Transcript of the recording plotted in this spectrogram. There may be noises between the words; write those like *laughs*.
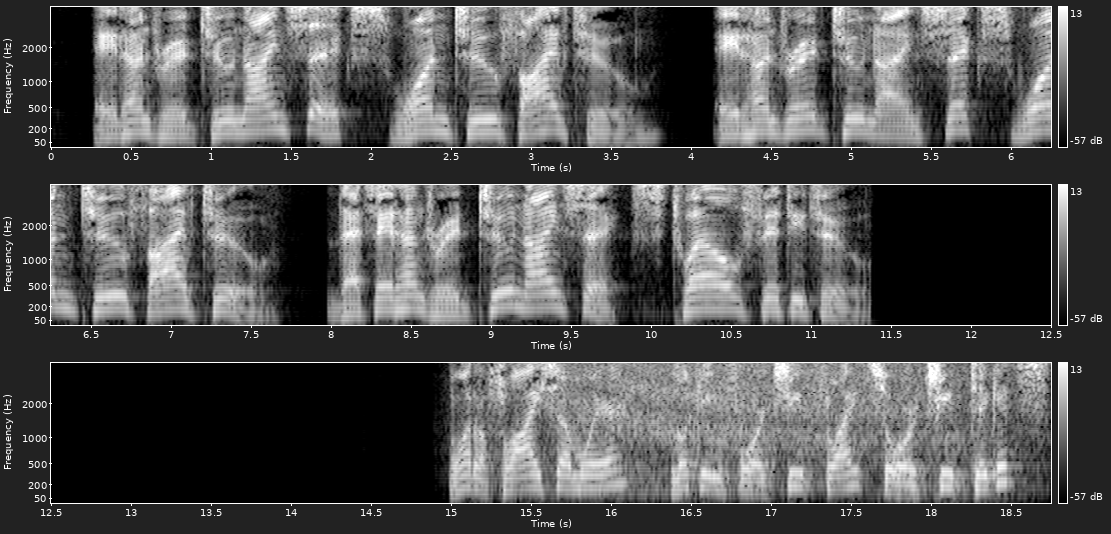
800 296 1252. 800 296 1252. That's 800 296 1252. Want to fly somewhere? Looking for cheap flights or cheap tickets?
